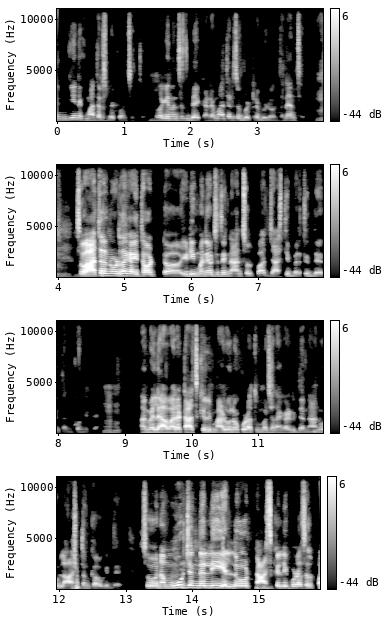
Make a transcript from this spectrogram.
ನಿಮ್ಗೆ ಏನಕ್ಕೆ ಮಾತಾಡಿಸ್ಬೇಕು ಅನ್ಸುತ್ತೆ? ಅವಾಗ ಏನು ಅನ್ಸುತ್ತೆ ಬೇಕಾದ್ರೆ ಮಾತಾಡಿಸಿ ಬಿಟ್ರೆ ಬಿಡು ಅಂತಾನೆ ಅನ್ಸುತ್ತೆ ಸೊ ಆ ಥರ ನೋಡಿದಾಗ ಐ ಥಾಟ್ ಇಡೀ ಮನೆಯವ್ರ ಜೊತೆ ನಾನು ಸ್ವಲ್ಪ ಜಾಸ್ತಿ ಬರ್ತಿದ್ದೆ ಅಂತ ಅನ್ಕೊಂಡಿದ್ದೆ. ಆಮೇಲೆ ಆ ವಾರ ಟಾಸ್ಕ್ ಅಲ್ಲಿ ಮಾಳುನು ಕೂಡ ತುಂಬಾ ಚೆನ್ನಾಗಿ ಆಡಿದ್ದೆ. ನಾನು ಲಾಸ್ಟ್ ತನಕ ಹೋಗಿದ್ದೆ. ಸೊ ನಮ್ಮ ಮೂರು ಜನದಲ್ಲಿ ಎಲ್ಲೋ ಟಾಸ್ಕ್ ಅಲ್ಲಿ ಕೂಡ ಸ್ವಲ್ಪ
